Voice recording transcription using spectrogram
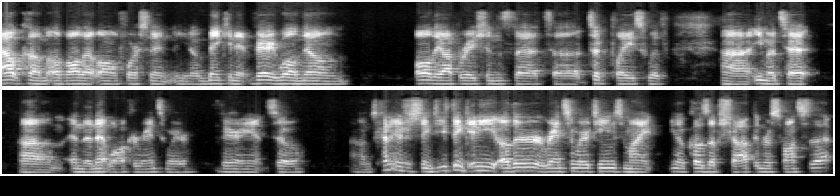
outcome of all that law enforcement, you know, making it very well known all the operations that uh, took place with uh, Emotet um, and the NetWalker ransomware variant. So um, it's kind of interesting. Do you think any other ransomware teams might, you know, close up shop in response to that?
